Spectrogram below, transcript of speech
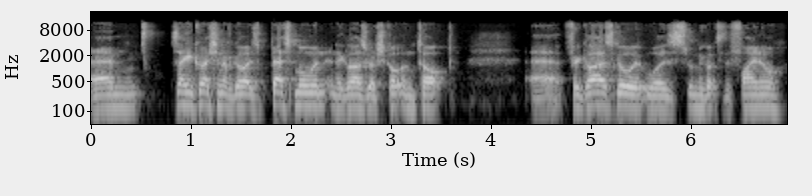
Um, second question I've got is best moment in the Glasgow Scotland top. Uh, for Glasgow, it was when we got to the final.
